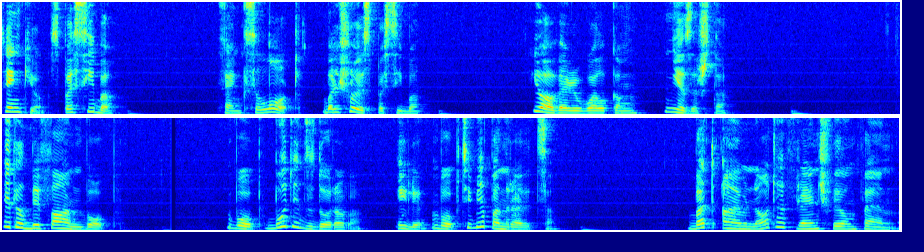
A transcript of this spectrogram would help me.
Thank you. Спасибо. Thanks a lot. Большое спасибо. You are very welcome. Не за что. It'll be fun, Боб. Боб, будет здорово. Или Боб, тебе понравится. But I'm not a French film fan.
